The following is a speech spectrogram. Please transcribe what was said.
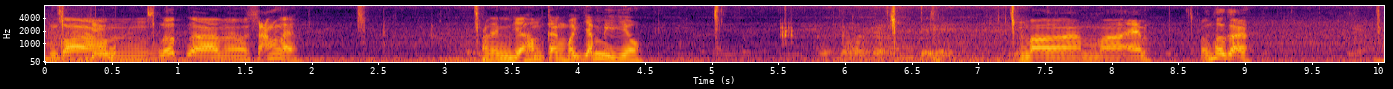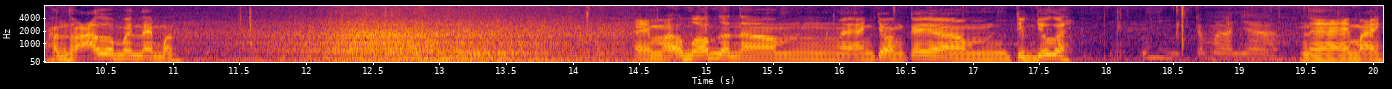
Mình có um, ướp uh, sẵn rồi. Nên giờ không cần phải chấm gì nhiều. Mà, mà em thưởng thức rồi. Thành thỏa của anh em mình em ốm ốm lên uh, ăn cho cái uh, chừng trước Ừ, cảm ơn nha. Nè em ăn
